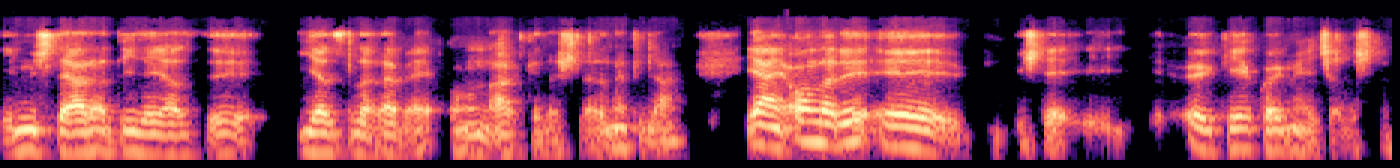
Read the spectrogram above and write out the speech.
müsteharatıyla yazdığı yazılara ve onun arkadaşlarına filan. Yani onları e, işte öyküye koymaya çalıştım.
